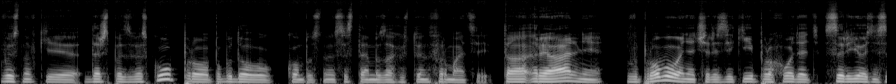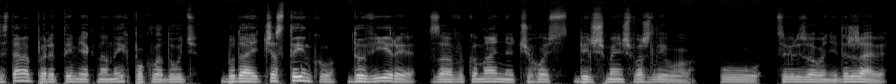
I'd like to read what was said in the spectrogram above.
висновки Держспецзв'язку про побудову комплексної системи захисту інформації та реальні випробування, через які проходять серйозні системи перед тим, як на них покладуть бодай частинку довіри за виконання чогось більш-менш важливого у цивілізованій державі.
